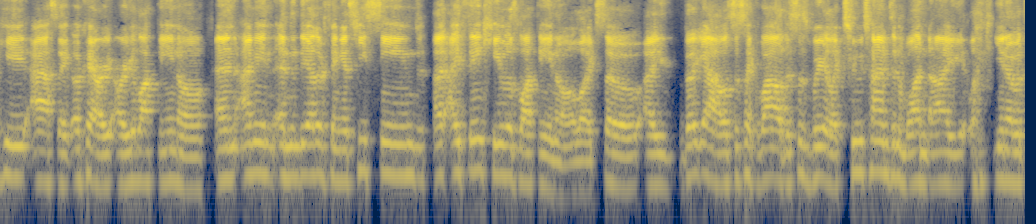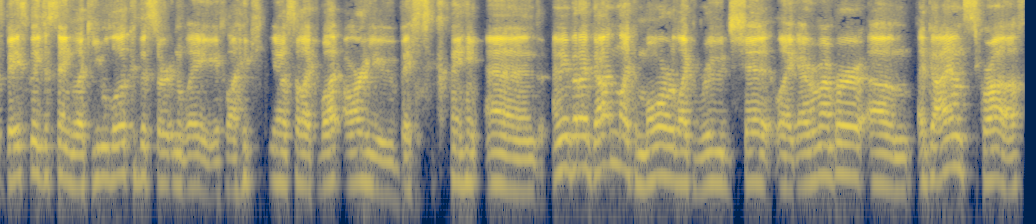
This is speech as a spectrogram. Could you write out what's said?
he asked like okay, are are you Latino? And I mean, and then the other thing is he seemed I, I think he was Latino, like so I but yeah, I was just like wow, this is weird, like two times in one night, like you know, it's basically just saying like you look the certain way, like you know, so like what are you basically? And I mean, but I've gotten like more like rude shit. Like I remember um a guy on Scruff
